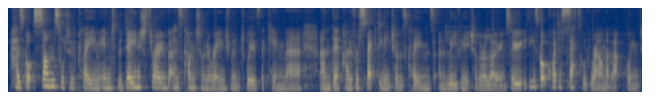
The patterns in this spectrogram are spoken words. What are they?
has got some sort of claim into the Danish throne, but has come to an arrangement with the king there, and they're kind of respecting each other's claims and leaving each other alone. So he's got quite a settled realm at that point,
